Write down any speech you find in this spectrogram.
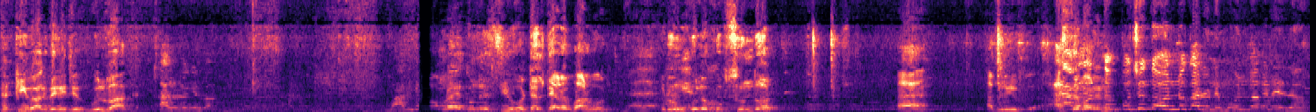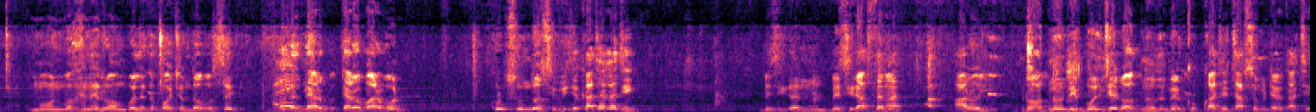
হ্যাঁ কি বাঘ দেখেছ? গুলবাগ কালো রঙের বাঘ। বাঘ দেখ- আমরা এখন এসেছি হোটেল তেরো পার্বণ। হ্যাঁ। রুমগুলো খুব সুন্দর। হ্যাঁ আপনি আসতে পারেন। পছন্দ অন্য কারণে মোহনবাগানের রং মোহনবাগানের রং বলে তো পছন্দ অবশ্যই। তেরো তেরো পার্বণ। খুব সুন্দর সি বিচের কাছাকাছি। বেশি বেশি রাস্তা নয়। আর ওই রত্নদ্বীপ বলছে রত্নদ্বীপের খুব কাছে চারশো মিটার কাছে।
